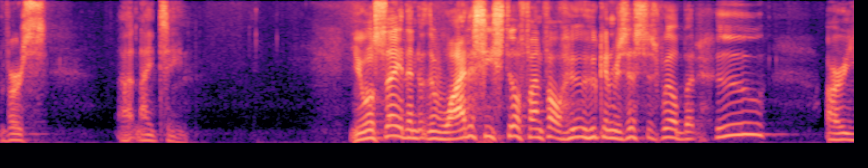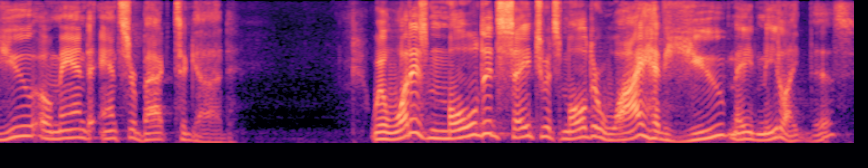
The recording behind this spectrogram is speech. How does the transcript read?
Verse uh, 19. You will say, then, then why does he still find fault? Who, who can resist his will? But who are you, O oh man, to answer back to God? Will what is molded say to its molder, Why have you made me like this?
